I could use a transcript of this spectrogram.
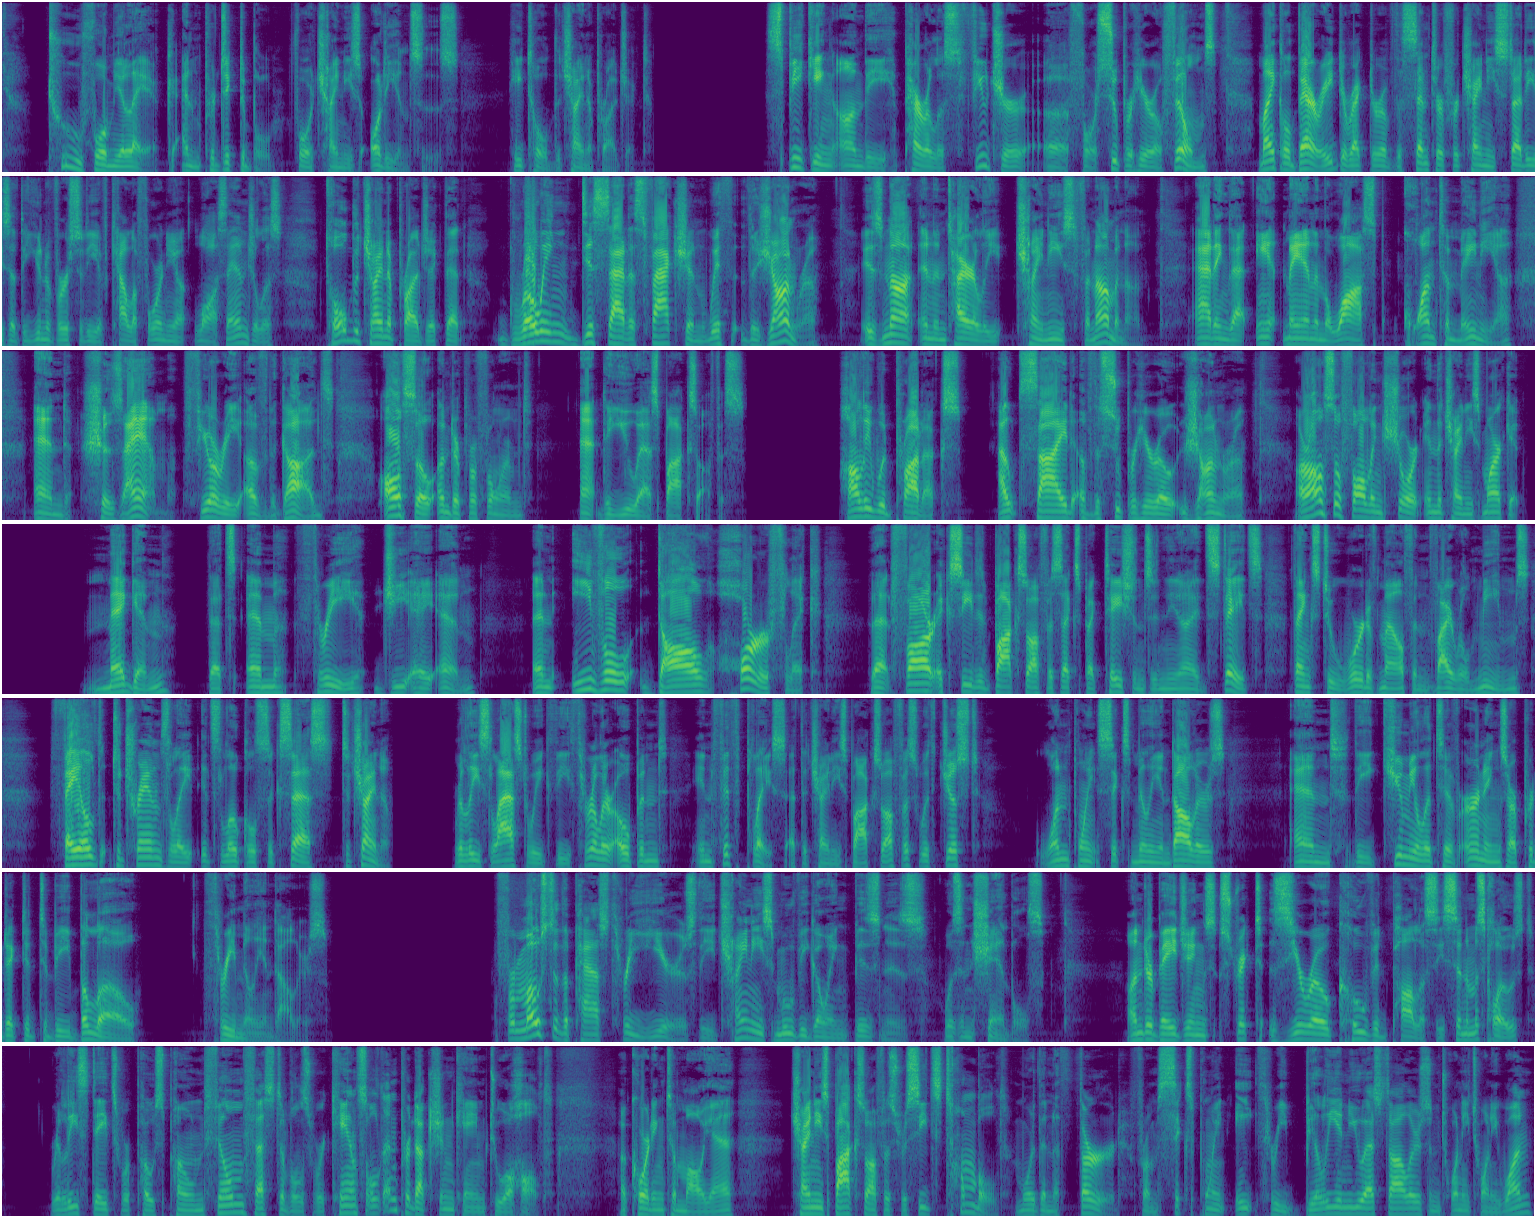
too formulaic and predictable for Chinese audiences, he told the China Project. Speaking on the perilous future uh, for superhero films, Michael Berry, director of the Center for Chinese Studies at the University of California, Los Angeles, told the China Project that growing dissatisfaction with the genre is not an entirely Chinese phenomenon, adding that Ant Man and the Wasp Quantumania and Shazam, Fury of the Gods, also underperformed at the U.S. box office. Hollywood products outside of the superhero genre are also falling short in the Chinese market. Megan, that's M3GAN, an evil doll horror flick that far exceeded box office expectations in the United States thanks to word of mouth and viral memes, failed to translate its local success to China. Released last week, the thriller opened in fifth place at the Chinese box office with just $1.6 million, and the cumulative earnings are predicted to be below $3 million. For most of the past three years, the Chinese movie-going business was in shambles. Under Beijing's strict zero COVID policy, cinemas closed, release dates were postponed, film festivals were canceled, and production came to a halt. According to Maoyan, Chinese box office receipts tumbled more than a third from 6.83 billion US dollars in 2021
